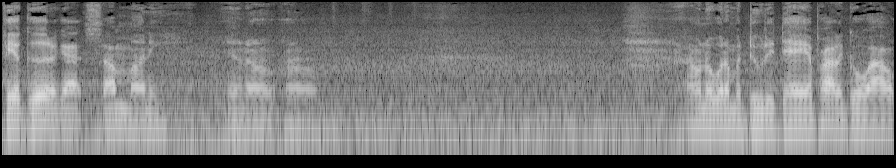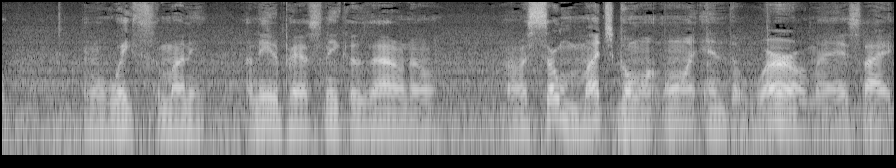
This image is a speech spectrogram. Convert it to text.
feel good. I got some money. You know, um, I don't know what I'm gonna do today. I probably go out and waste some money. I need a pair of sneakers. I don't know. Uh, so much going on in the world, man. It's like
